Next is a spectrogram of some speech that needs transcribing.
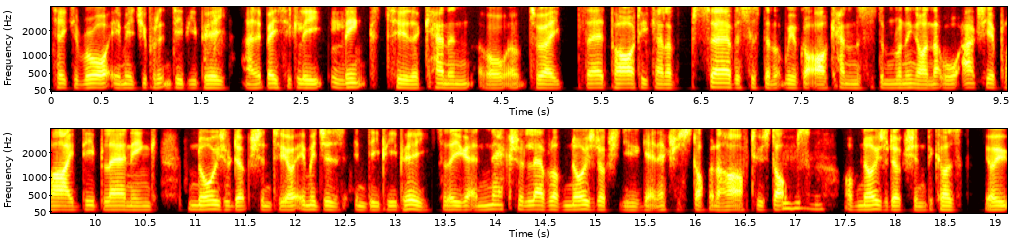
take a raw image, you put it in DPP, and it basically links to the Canon or uh, to a third party kind of server system that we've got our Canon system running on that will actually apply deep learning noise reduction to your images in DPP. So that you get an extra level of noise reduction. You get an extra stop and a half, two stops Mhm. of noise reduction because you're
